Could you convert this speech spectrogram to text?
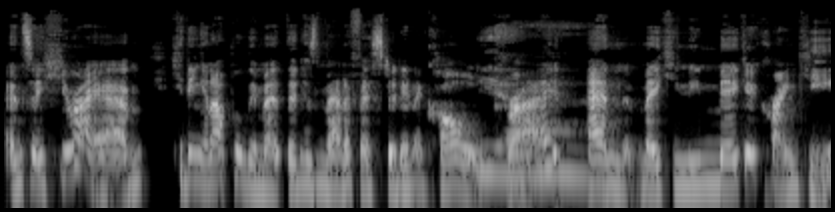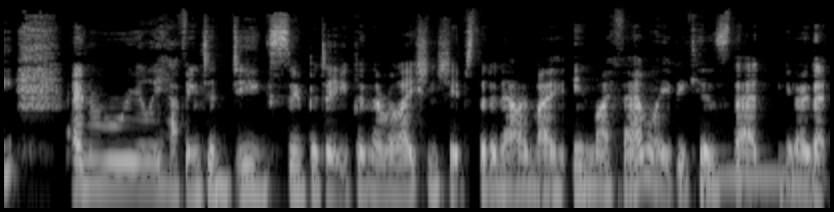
And so here I am hitting an upper limit that has manifested in a cold, Yeah. right? And making me mega cranky and really having to dig super deep in the relationships that are now in my in my family because that, mm. you know, that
